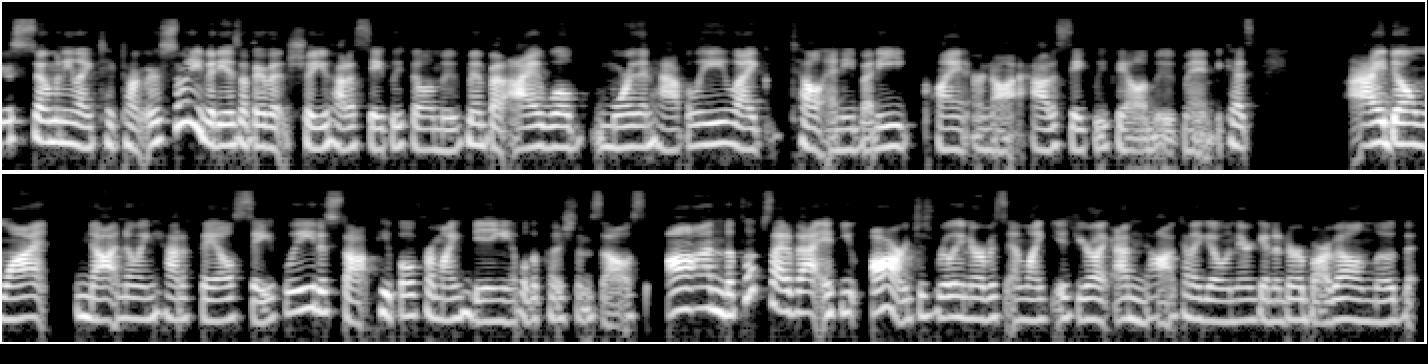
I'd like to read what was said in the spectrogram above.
there's so many like TikTok, there's so many videos out there that show you how to safely fill a movement, but I will more than happily like tell anybody, client or not, how to safely fail a movement because I don't want not knowing how to fail safely to stop people from like being able to push themselves. On the flip side of that, if you are just really nervous and like if you're like, I'm not gonna go in there, get under a barbell and load that,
